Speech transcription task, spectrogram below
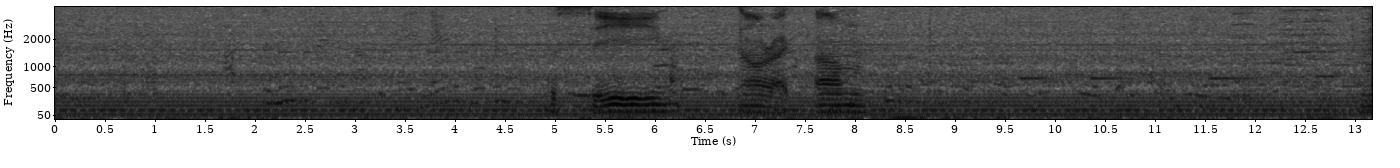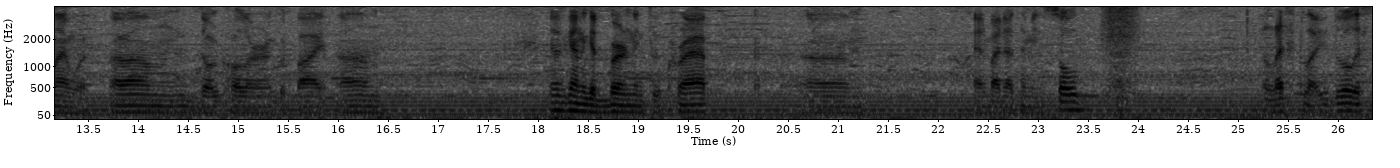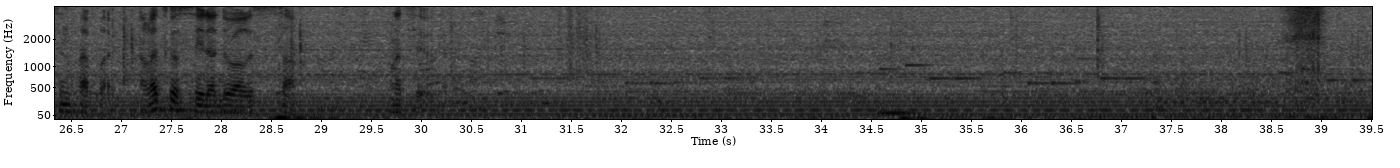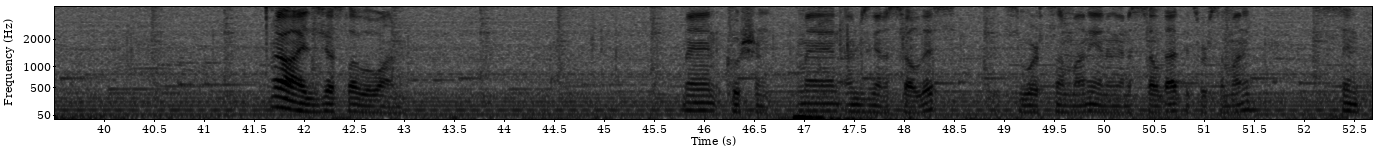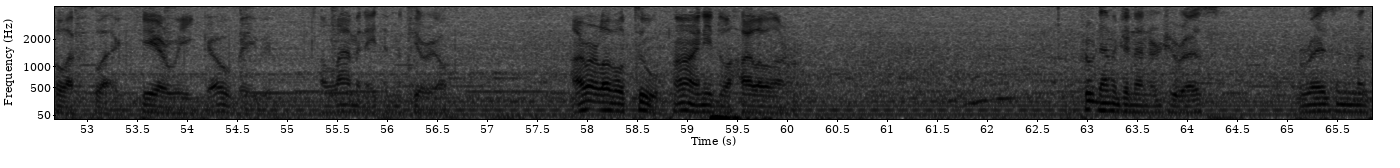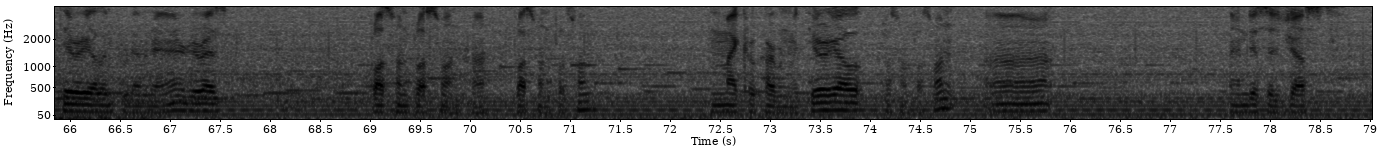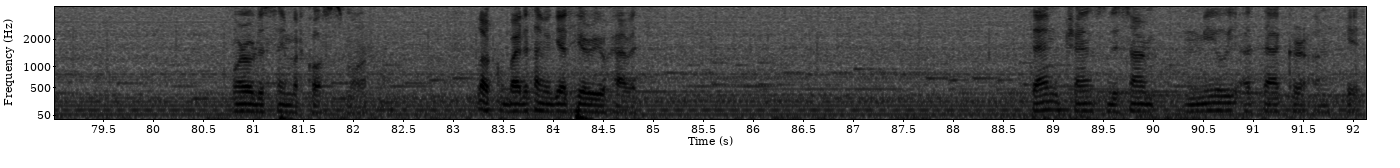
To see. Alright. Um. My word. Um. Dog collar. Goodbye. Um. It's gonna get burned into crap. And by that I mean sold. Left leg, duelist and left leg. Now let's go see the duelist son. Let's see. Oh, it's just level 1. Man, cushion. Man, I'm just gonna sell this. It's worth some money, and I'm gonna sell that. It's worth some money. Synth left leg. Here we go, baby. A laminated material. Armor level 2. Ah, I need a high level armor. Improve damage and energy res. Resin material, improve damage and energy res. Plus 1, plus 1. Huh? Plus 1, plus 1. Microcarbon material. Plus 1, plus 1. Uh, and this is just more of the same but costs more. Look, by the time you get here you have it. 10 chance to disarm melee attacker on hit.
